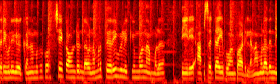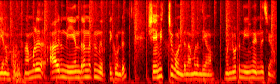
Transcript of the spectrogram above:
തെറിവിളി കേൾക്കാൻ നമുക്ക് കുറച്ചേ കൗണ്ട് ഉണ്ടാവും നമ്മൾ തെറി വിളിക്കുമ്പോൾ നമ്മൾ തീരെ അപ്സെറ്റായി പോകാൻ പാടില്ല. നമ്മൾ അതെന്ത് ചെയ്യണം? നമ്മൾ ആ ഒരു നിയന്ത്രണത്തിൽ നിർത്തിക്കൊണ്ട് ക്ഷമിച്ചുകൊണ്ട് നമ്മൾ എന്ത് ചെയ്യണം? മുന്നോട്ട് നീങ്ങുക തന്നെ ചെയ്യണം.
